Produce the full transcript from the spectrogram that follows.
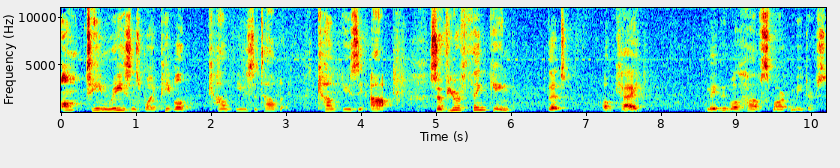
umpteen reasons why people can't use the tablet, can't use the app. So if you're thinking that, okay, maybe we'll have smart meters,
